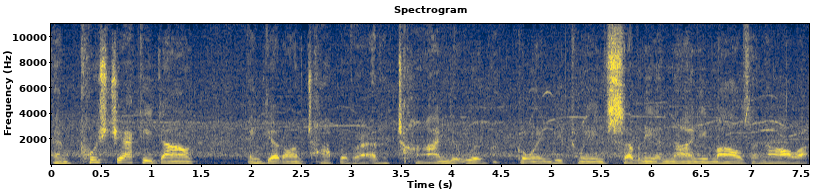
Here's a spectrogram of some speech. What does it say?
and push Jackie down and get on top of her at a time that we're going between 70 and 90 miles an hour.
